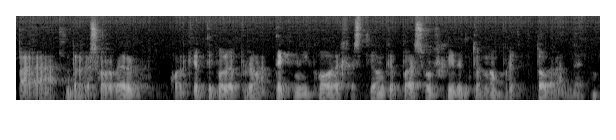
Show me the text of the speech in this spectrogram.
para resolver cualquier tipo de problema técnico de gestión que pueda surgir en torno a un proyecto grande. ¿no?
